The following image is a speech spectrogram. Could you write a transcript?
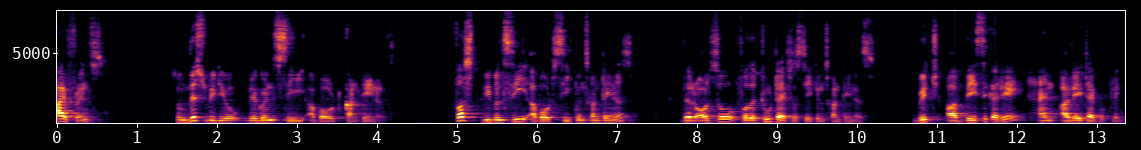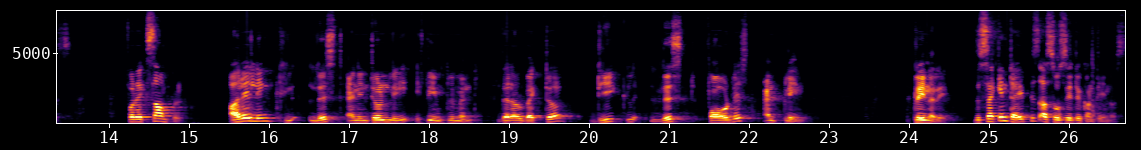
Hi friends. So in this video we are going to see about containers. First we will see about sequence containers. There are also for the two types of sequence containers which are basic array and array type of links. For example, array link list and internally if we implement there are vector, d list, forward list and plain, plain array. The second type is associative containers.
